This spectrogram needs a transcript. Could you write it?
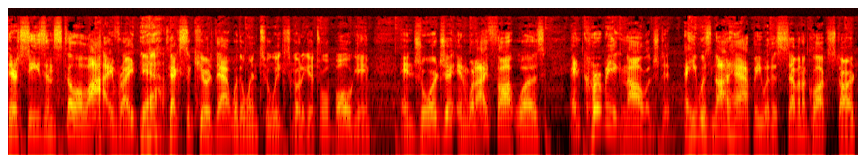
their season still alive, right? Yeah. Tech secured that with a win two weeks ago to get to a bowl game. And Georgia, and what I thought was, and Kirby acknowledged it. Now, he was not happy with a 7 o'clock start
